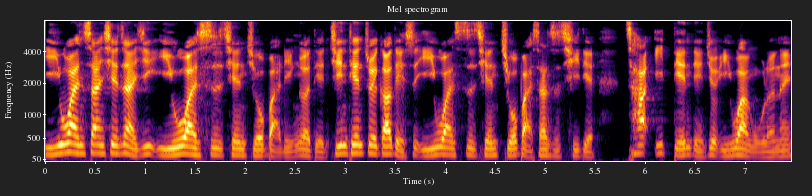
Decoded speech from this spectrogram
一万三，现在已经一万四千九百零二点，今天最高点是一万四千九百三十七点，差一点点就一万五了呢。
